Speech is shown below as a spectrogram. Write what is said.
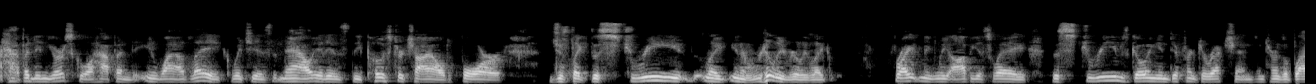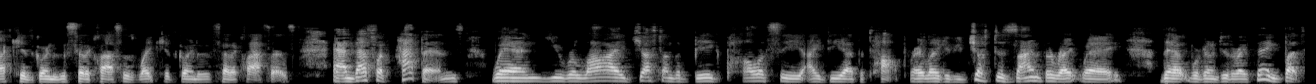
happened in your school happened in Wild Lake, which is now it is the poster child for just like the stream, like in a really, really like frighteningly obvious way, the streams going in different directions in terms of black kids going to this set of classes, white kids going to this set of classes. And that's what happens when you rely just on the big policy idea at the top, right? Like if you just design it the right way, that we're going to do the right thing. But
